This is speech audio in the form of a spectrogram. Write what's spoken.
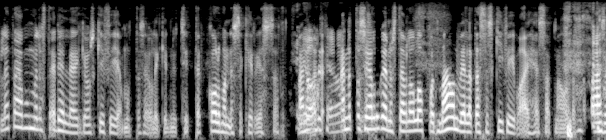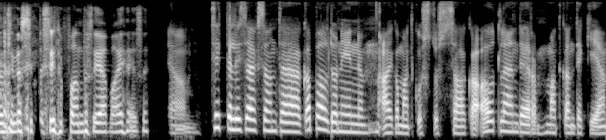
kyllä tämä mun mielestä edelleenkin on skifiä, mutta se olikin nyt sitten kolmannessa kirjassa. Mä en, joo, ole, joo. mä en ole tosiaan lukenut sitä vielä loppuun, että mä oon vielä tässä skifi-vaiheessa, että mä otan, että pääsen sinne sitten sinne fantasia-vaiheeseen. Joo. Sitten lisäksi on tämä Capaldonin aikamatkustus saaka Outlander, matkantekijä,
